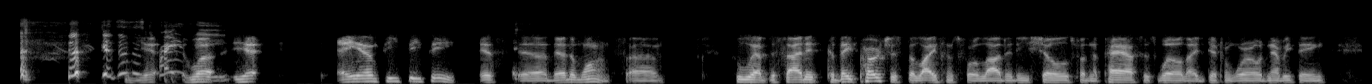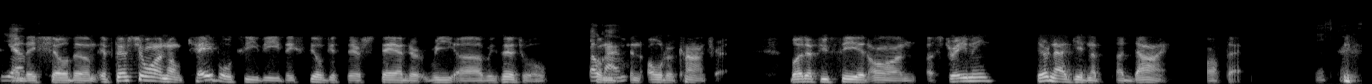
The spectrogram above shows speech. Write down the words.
because this is yeah, crazy. Well, yeah, AMPTP is uh, they're the ones uh, who have decided because they purchased the license for a lot of these shows from the past as well, like Different World and everything. Yeah. And they show them if they're showing on cable TV, they still get their standard re uh, residual from okay. an older contract. But if you see it on a streaming, they're not getting a, a dime off that. That's crazy.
